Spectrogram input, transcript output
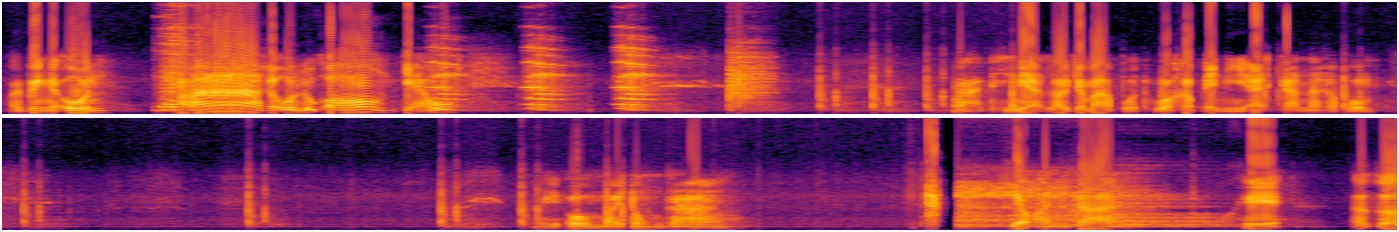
ขอให้เป็นกระอุ่นอ่ากระอุ่นลูกออง แจ๋ว อ่าทีเนี้ยเราจะมาปวดหัวกับไอ้นี้แอดกันนะครับผมไอ้อมไว้ตรงกลาง เขียวอันกลาง โอเค แล้วก็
